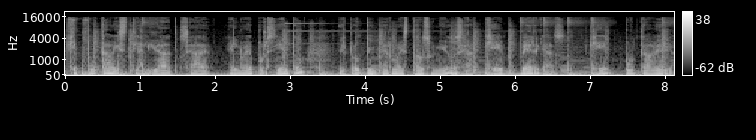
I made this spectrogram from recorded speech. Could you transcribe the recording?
qué puta bestialidad, o sea, el 9% del Producto Interno de Estados Unidos, o sea, qué vergas, qué puta verga.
